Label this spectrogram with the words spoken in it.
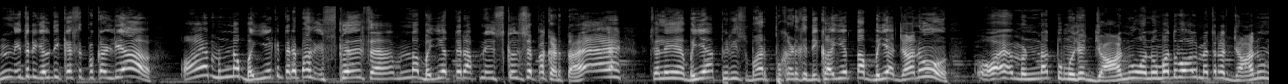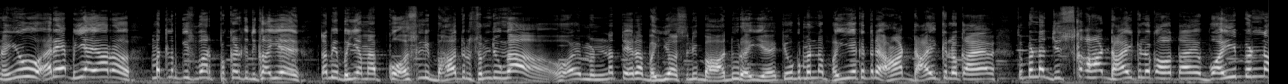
हम्म, इतनी जल्दी कैसे पकड़ लिया? ओए मुन्ना भैया के तेरे पास स्किल्स है। मुन्ना भैया तेरा अपने स्किल से पकड़ता है। चले भैया फिर इस बार पकड़ के दिखाइए तब भैया जानू। ओए मुन्ना तू मुझे जानू अनुमत बोल मैं तेरा जानू नहीं हूँ। अरे भैया यार मतलब कि इस बार पकड़ के दिखाइए तभी भैया मैं आपको असली बहादुर समझूँगा। ओए मुन्ना तेरा भैया असली बहादुर ही है क्योंकि मुन्ना भैया के तेरे हाथ ढाई किलो का है तो मुन्ना जिसका हाथ ढाई किलो का होता है वही मुन्ना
